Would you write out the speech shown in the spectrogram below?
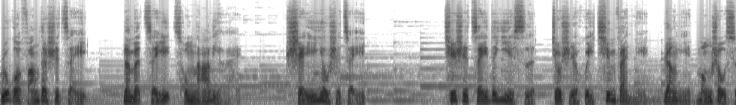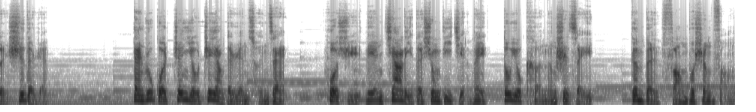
如果防的是贼，那么贼从哪里来？谁又是贼？其实，贼的意思就是会侵犯你、让你蒙受损失的人。但如果真有这样的人存在，或许连家里的兄弟姐妹都有可能是贼，根本防不胜防。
